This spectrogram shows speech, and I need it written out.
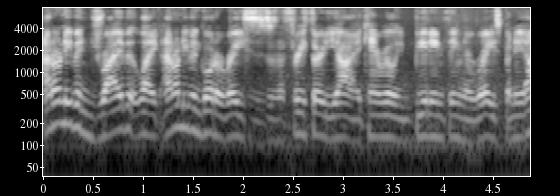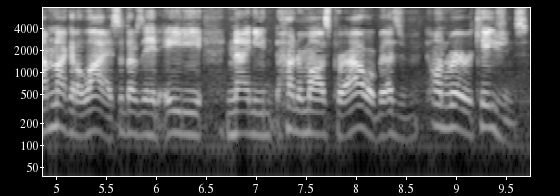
I don't even drive it like I don't even go to races. It's a 330i. I can't really beat anything in a race, but I'm not gonna lie. Sometimes I hit 80, 90, 100 miles per hour, but that's on rare occasions.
